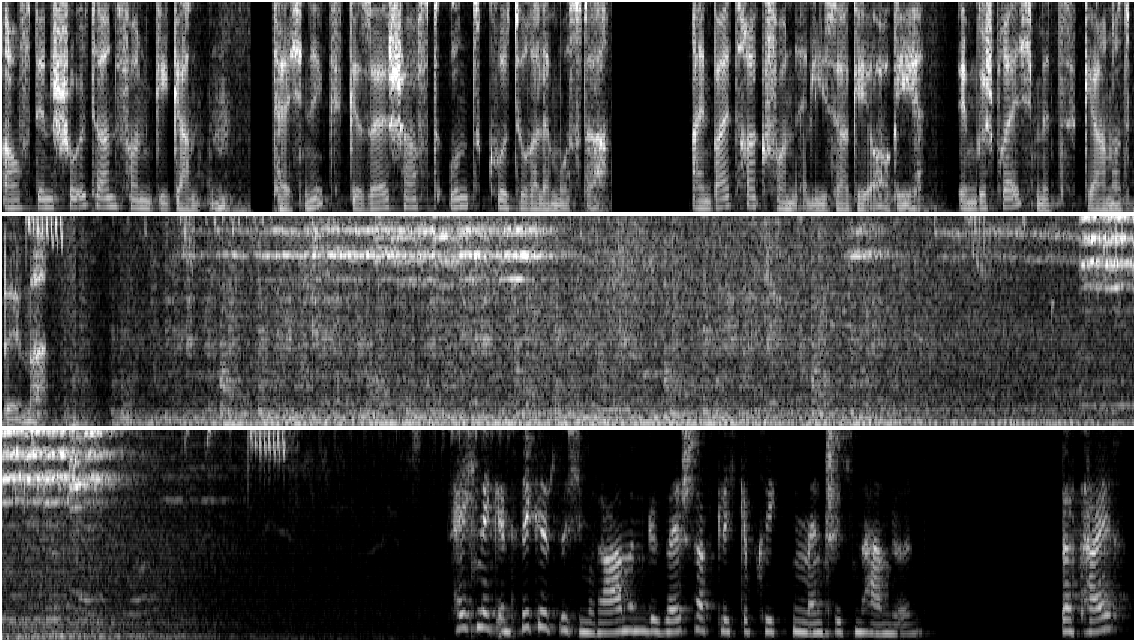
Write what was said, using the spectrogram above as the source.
Auf den Schultern von Giganten. Technik, Gesellschaft und kulturelle Muster. Ein Beitrag von Elisa Georgi im Gespräch mit Gernot Böhme. Technik entwickelt sich im Rahmen gesellschaftlich geprägten menschlichen Handelns. Das heißt,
